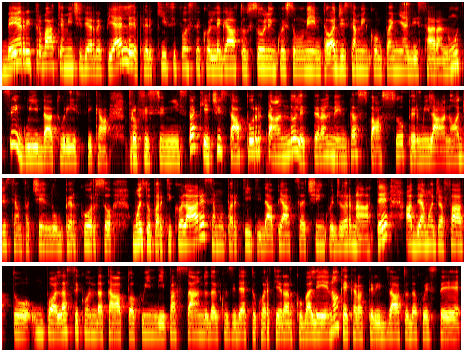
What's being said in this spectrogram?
Ben ritrovati amici di RPL, per chi si fosse collegato solo in questo momento, oggi siamo in compagnia di Sara Nuzzi, guida turistica professionista che ci sta portando letteralmente a spasso per Milano. Oggi stiamo facendo un percorso molto particolare, siamo partiti da Piazza 5 giornate, abbiamo già fatto un po' la seconda tappa, quindi passando dal cosiddetto quartiere arcobaleno che è caratterizzato da queste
